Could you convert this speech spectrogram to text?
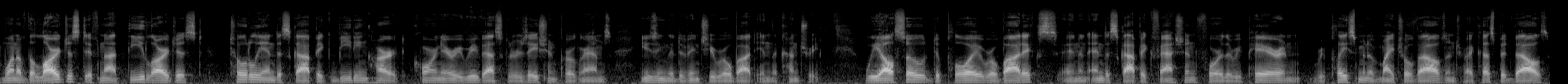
one of the largest, if not the largest, totally endoscopic beating heart coronary revascularization programs using the Da Vinci robot in the country. We also deploy robotics in an endoscopic fashion for the repair and replacement of mitral valves and tricuspid valves,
